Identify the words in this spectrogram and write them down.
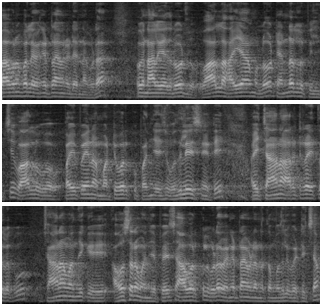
బాబురంపల్లి వెంకటరామరెడ్డి అన్న కూడా ఒక నాలుగైదు రోడ్లు వాళ్ళ హయాంలో టెండర్లు పిలిచి వాళ్ళు పైపైన మట్టి వరకు పనిచేసి వదిలేసినట్టు అవి చాలా అరటి రైతులకు చాలా మందికి అవసరం అని చెప్పేసి ఆ వర్కులు కూడా వెంకటరామరెడ్డి అన్నతో మొదలు పెట్టించాం.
